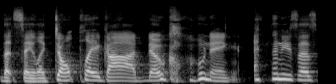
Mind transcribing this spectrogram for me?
that say like "Don't play God, no cloning," and then he says,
